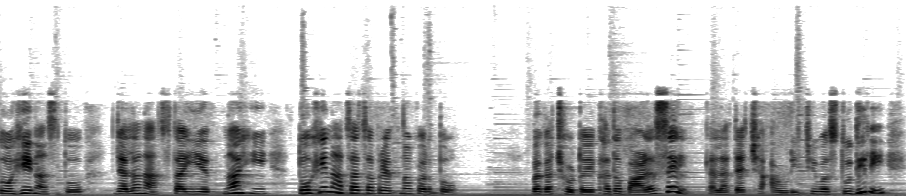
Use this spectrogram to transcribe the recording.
तोही नाचतो. ज्याला नाचता येत नाही तोही नाचाचा प्रयत्न करतो. बघा छोटं एखादं बाळ असेल त्याला त्याच्या आवडीची वस्तू दिली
